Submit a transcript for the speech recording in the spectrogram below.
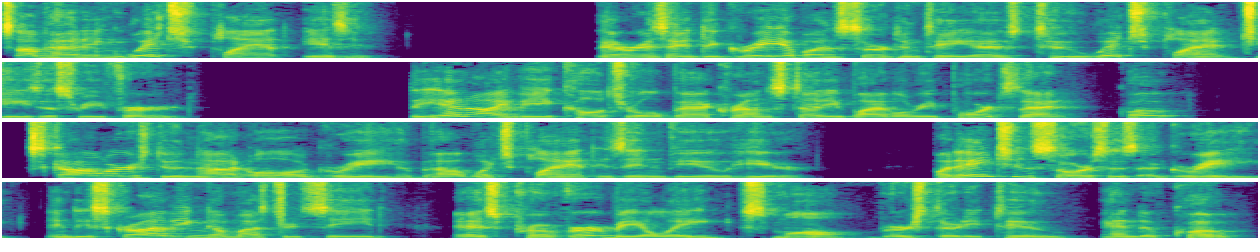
Subheading Which plant is it? There is a degree of uncertainty as to which plant Jesus referred. The NIV Cultural Background Study Bible reports that, quote, scholars do not all agree about which plant is in view here, but ancient sources agree in describing the mustard seed as proverbially small, verse 32, end of quote.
